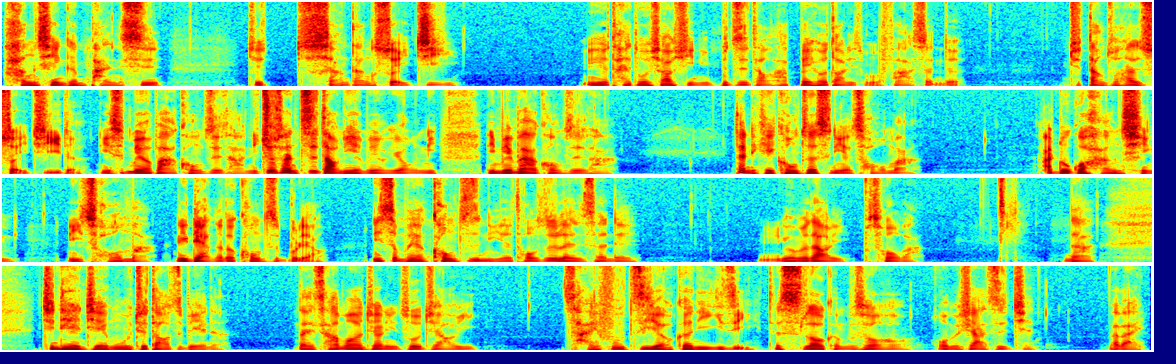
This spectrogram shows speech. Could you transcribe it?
行情跟盘势就相当随机，因为有太多消息你不知道它背后到底怎么发生的，就当做它是随机的，你是没有办法控制它。你就算知道你也没有用，你你没办法控制它。但你可以控制的是你的筹码啊。如果行情你筹码你两个都控制不了，你怎么样控制你的投资人生呢？有没有道理？不错吧？那今天的节目就到这边了。奶茶猫教你做交易，财富自由更 easy，这 slogan 不错哦。我们下次见，拜拜。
